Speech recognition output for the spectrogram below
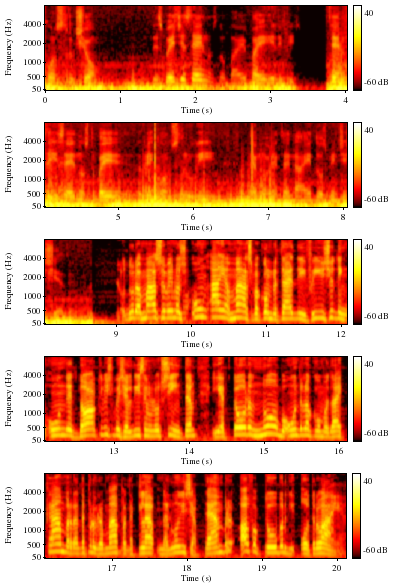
construção. Depois disso, nós vamos para o edifício existente e nós vamos reconstruir no momento em 2017. Dura más o menos un año más para completar el edificio de donde Doctor especialista en los cinta y el todo nuevo donde la cámara está programada para club en el 1 de septiembre o octubre de otro año.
